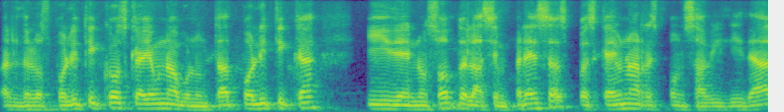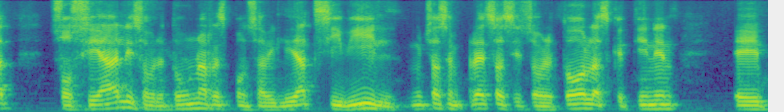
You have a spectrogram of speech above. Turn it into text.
de los políticos, que haya una voluntad política y de nosotros, de las empresas, pues que haya una responsabilidad social y sobre todo una responsabilidad civil. Muchas empresas y sobre todo las que tienen eh,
